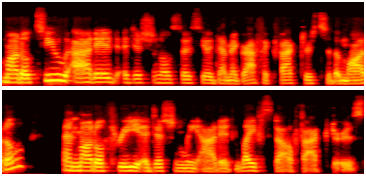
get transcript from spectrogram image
Model two added additional socio-demographic factors to the model, and Model three additionally added lifestyle factors.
